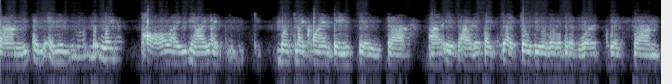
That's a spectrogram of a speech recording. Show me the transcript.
um, and, and like Paul, I you know I, I most of my client base is uh, uh, is artists. I, I still do a little bit of work with um,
